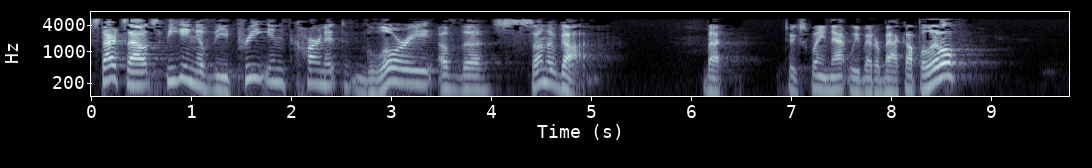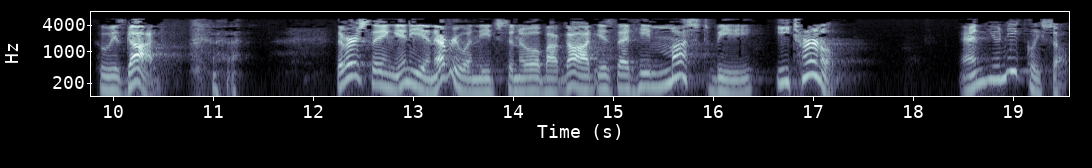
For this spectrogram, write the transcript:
starts out speaking of the pre-incarnate glory of the Son of God. But to explain that, we better back up a little. Who is God? the first thing any and everyone needs to know about God is that He must be eternal. And uniquely so.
